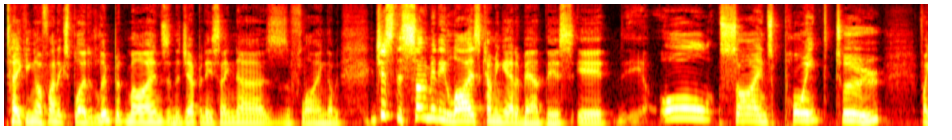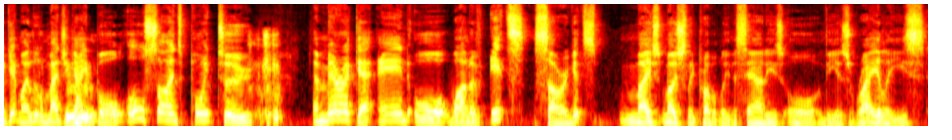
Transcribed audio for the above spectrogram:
taking off unexploded limpet mines and the Japanese saying, no, this is a flying object. Just there's so many lies coming out about this. It all signs point to, I get my little magic mm-hmm. eight ball, all signs point to America and or one of its surrogates, most, mostly probably the Saudis or the Israelis,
